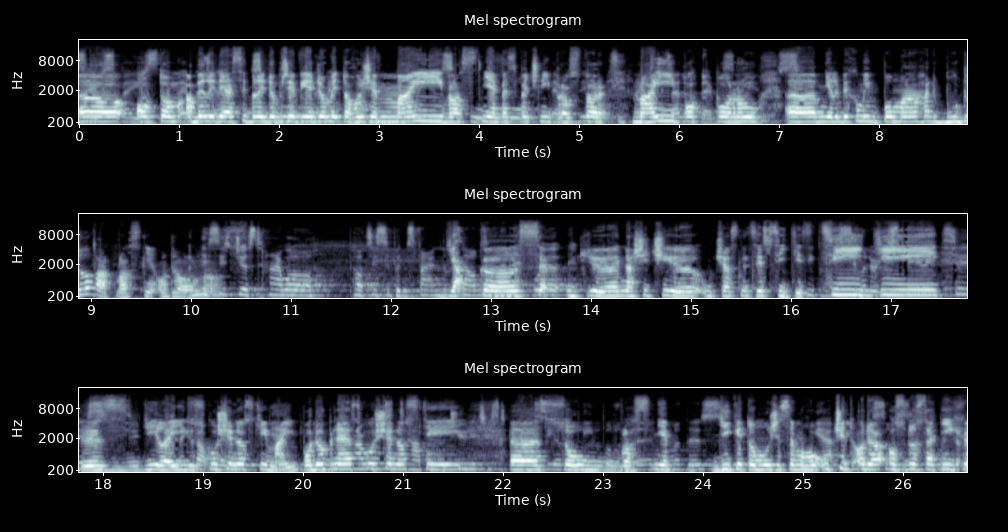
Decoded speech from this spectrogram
uh, o tom, aby lidé si byli dobře vědomi toho, že mají vlastně bezpečný prostor, mají podporu, uh, měli bychom jim pomáhat budovat vlastně odolnost jak eh, se eh, naši či eh, účastníci v síti cítí, sdílejí zkušenosti, mají podobné zkušenosti, jsou vlastně díky tomu, že se mohou učit od, od ostatních,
